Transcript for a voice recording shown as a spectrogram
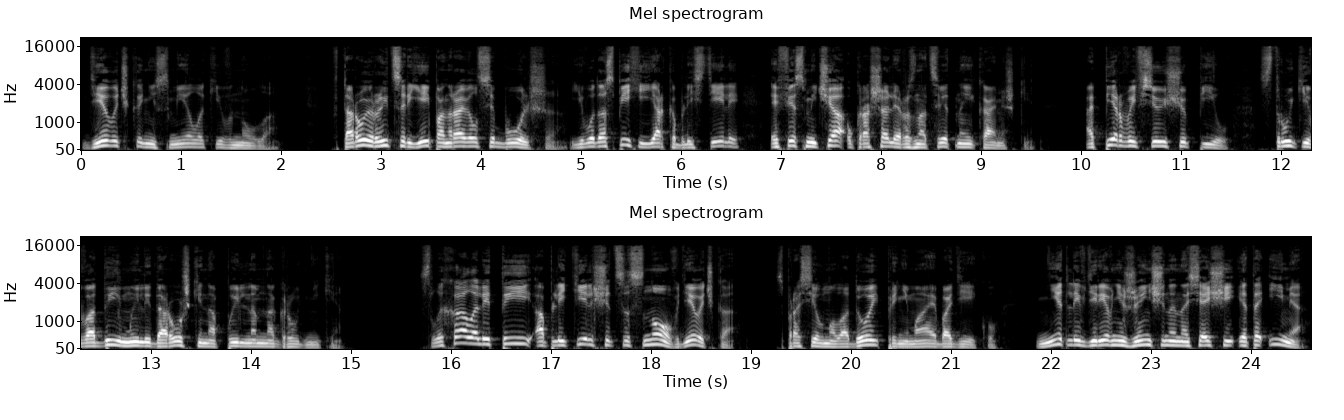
Девочка несмело кивнула. Второй рыцарь ей понравился больше. Его доспехи ярко блестели, эфес меча украшали разноцветные камешки. А первый все еще пил, струйки воды мыли дорожки на пыльном нагруднике. «Слыхала ли ты о плетельщице снов, девочка?» — спросил молодой, принимая бодейку. «Нет ли в деревне женщины, носящей это имя?»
